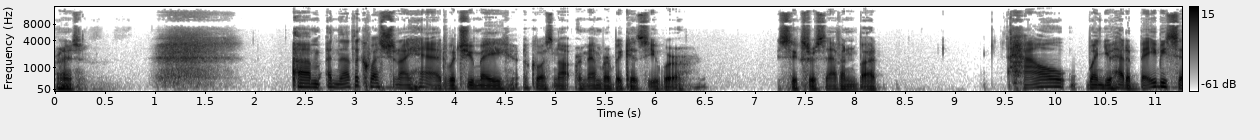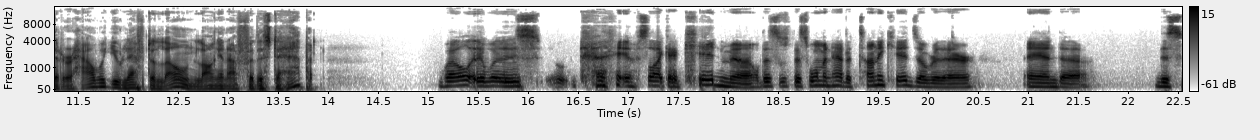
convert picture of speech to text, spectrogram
Right. Um, another question I had, which you may, of course, not remember because you were six or seven, but how, when you had a babysitter, how were you left alone long enough for this to happen? Well, it was it was like a kid mill. This was this woman had a ton of kids over there, and uh, this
